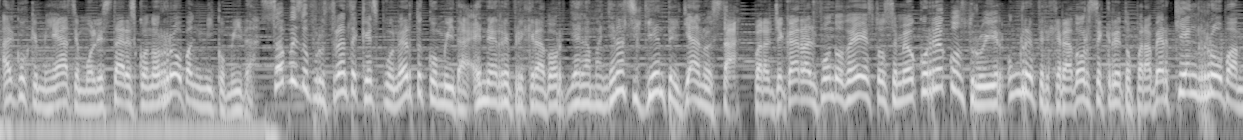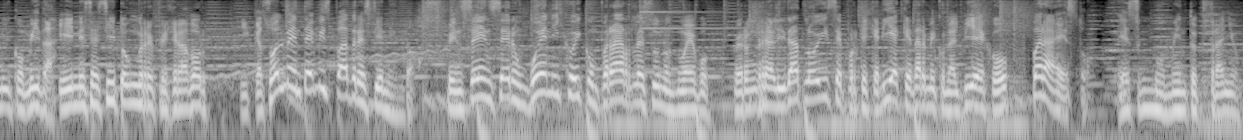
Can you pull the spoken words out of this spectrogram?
Algo que me hace molestar es cuando roban mi comida. ¿Sabes lo frustrante que es poner tu comida en el refrigerador y a la mañana siguiente ya no está? Para llegar al fondo de esto se me ocurrió construir un refrigerador secreto para ver quién roba mi comida. Y necesito un refrigerador. Y casualmente mis padres tienen dos. Pensé en ser un buen hijo y comprarles uno nuevo, pero en realidad lo hice porque quería quedarme con el viejo para esto. Es un momento extraño.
